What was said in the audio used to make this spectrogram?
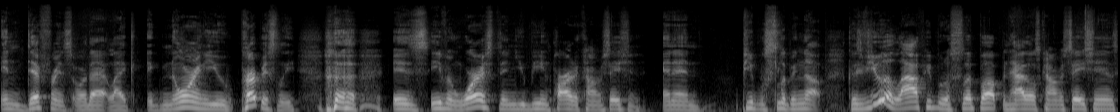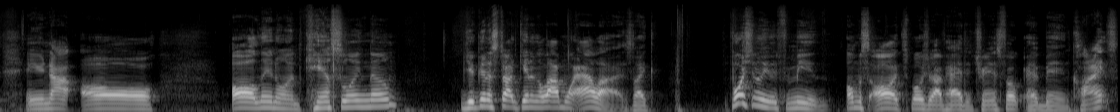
indifference or that like ignoring you purposely is even worse than you being part of the conversation and then people slipping up. Because if you allow people to slip up and have those conversations and you're not all all in on canceling them you're gonna start getting a lot more allies. Like fortunately for me, almost all exposure I've had to trans folk have been clients.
